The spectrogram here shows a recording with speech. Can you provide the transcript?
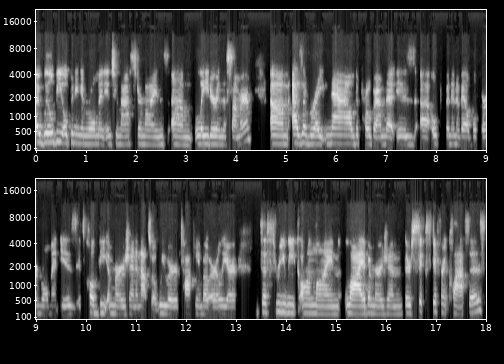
i will be opening enrollment into masterminds um, later in the summer um, as of right now, the program that is uh, open and available for enrollment is it's called the Immersion, and that's what we were talking about earlier. It's a three week online live immersion. There's six different classes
